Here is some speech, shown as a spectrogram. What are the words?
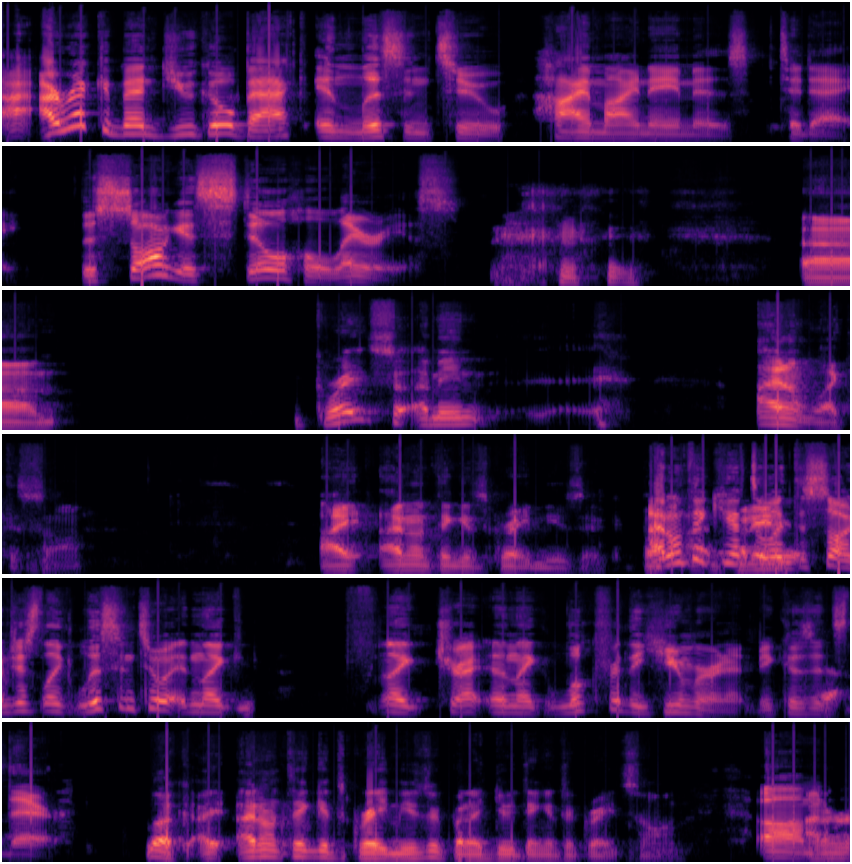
I, I recommend you go back and listen to "Hi, My Name Is" today. The song is still hilarious. um, great. So, I mean, I don't like the song. I I don't think it's great music. I don't think you have to like it- the song. Just like listen to it and like like try and like look for the humor in it because it's there. Look, I, I don't think it's great music, but I do think it's a great song. Um, I don't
